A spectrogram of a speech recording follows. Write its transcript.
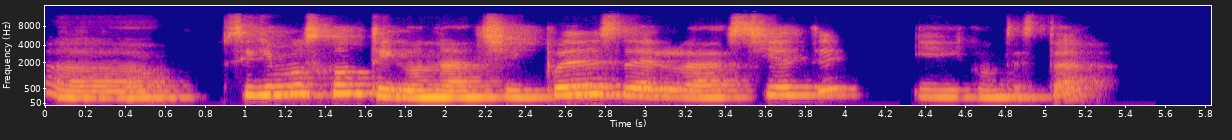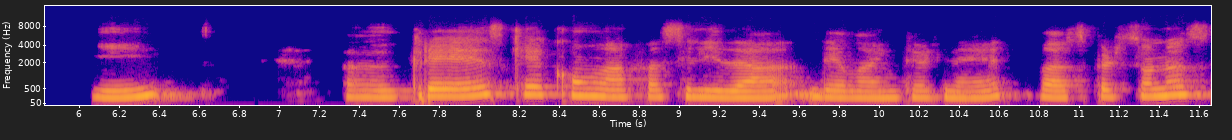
ah, seguimos contigo, Nachi. ¿Puedes leer las siete y contestar? Y Uh, ¿Crees que con la facilidad de la Internet las personas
